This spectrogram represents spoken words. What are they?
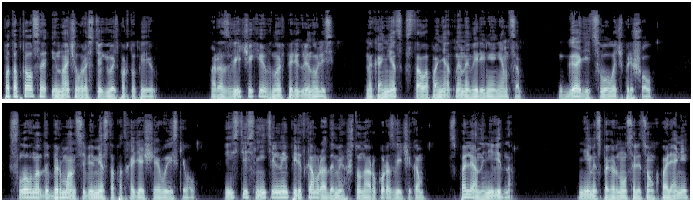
потоптался и начал расстегивать портупею. Разведчики вновь переглянулись. Наконец стало понятно намерение немца. Гадить, сволочь, пришел. Словно доберман себе место подходящее выискивал. И стеснительный перед комрадами, что на руку разведчикам. С поляны не видно. Немец повернулся лицом к поляне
